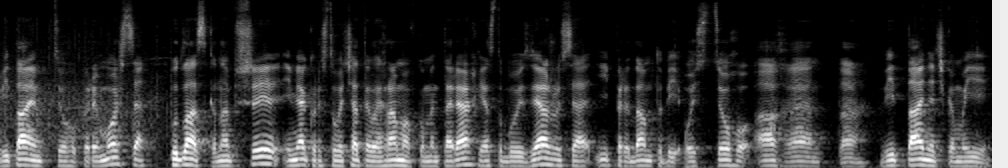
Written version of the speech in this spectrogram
Вітаємо цього переможця. Будь ласка, напиши ім'я користувача телеграма в коментарях, я з тобою зв'яжуся і передам тобі ось цього агента. Вітаннячка мої.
